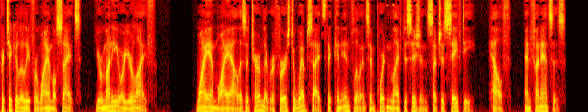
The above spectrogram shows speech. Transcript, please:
particularly for YMYL sites, your money or your life. YMYL is a term that refers to websites that can influence important life decisions such as safety, health, and finances.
